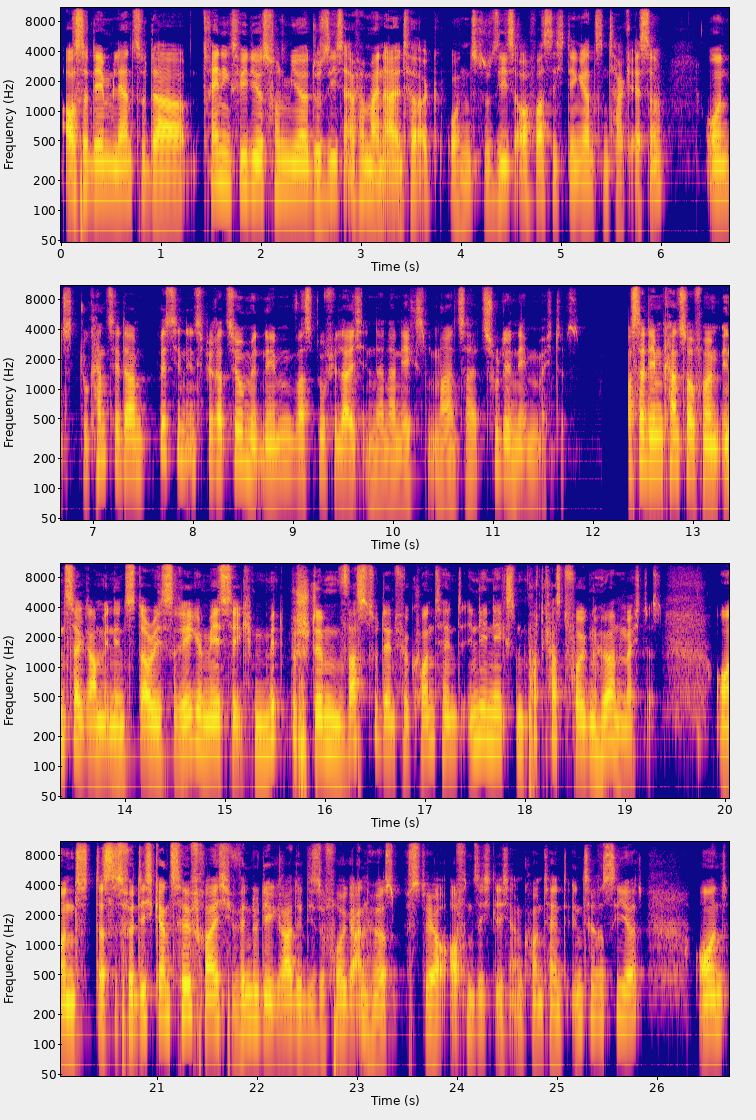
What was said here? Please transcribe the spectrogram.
Außerdem lernst du da Trainingsvideos von mir, du siehst einfach meinen Alltag und du siehst auch, was ich den ganzen Tag esse. Und du kannst dir da ein bisschen Inspiration mitnehmen, was du vielleicht in deiner nächsten Mahlzeit zu dir nehmen möchtest. Außerdem kannst du auf meinem Instagram in den Stories regelmäßig mitbestimmen, was du denn für Content in den nächsten Podcast-Folgen hören möchtest. Und das ist für dich ganz hilfreich, wenn du dir gerade diese Folge anhörst, bist du ja offensichtlich an Content interessiert. Und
